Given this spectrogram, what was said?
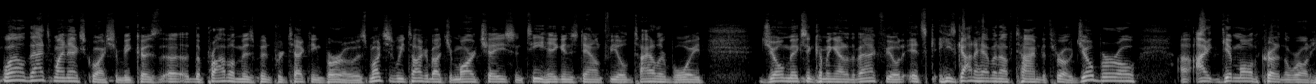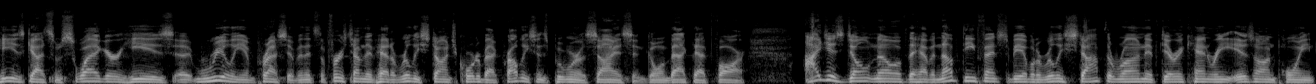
Well, that's my next question because uh, the problem has been protecting Burrow. As much as we talk about Ja'Marr Chase and Tee Higgins downfield, Tyler Boyd, Joe Mixon coming out of the backfield, it's he's got to have enough time to throw. Joe Burrow, uh, I give him all the credit in the world. He has got some swagger. He is uh, really impressive, and it's the first time they've had a really staunch quarterback probably since Boomer Esiason, going back that far. I just don't know if they have enough defense to be able to really stop the run if Derrick Henry is on point.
